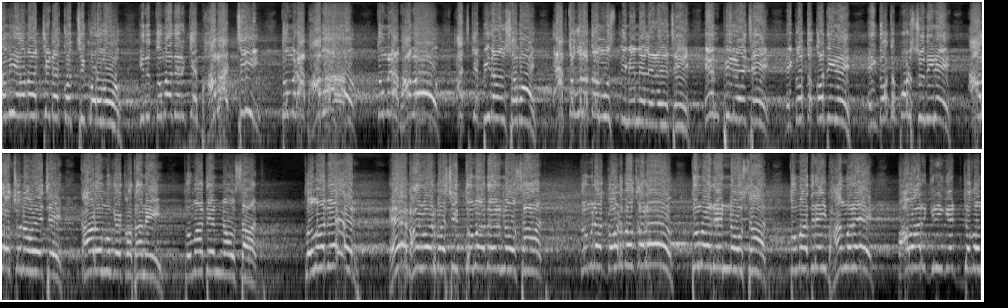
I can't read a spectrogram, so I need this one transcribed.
আমি আমার যেটা করছি, করব। কিন্তু তোমাদেরকে ভাবাচ্ছি, তোমরা ভাবো তোমরা ভাবো, আজকে বিধানসভায় এতগুলো তো মুসলিম এমএলএ রয়েছে এমপি রয়েছে, এই গত কদিনে, এই গত পরশু দিনে আলোচনা হয়েছে, কারও মুখে কথা নেই তোমাদের নৌসাদ তোমাদের এ ভাঙরবাসী, তোমাদের নৌসাদ তোমরা গর্ব করো, তোমাদের নৌসাদ তোমাদের এই ভাঙরে পাওয়ার ক্রিকেট যখন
